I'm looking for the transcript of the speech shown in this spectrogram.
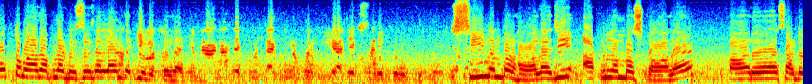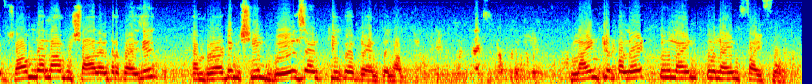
ਉਸ ਤੋਂ ਬਾਅਦ ਆਪਣਾ ਡਿਸੀਜਨ ਲੈਣ ਤੇ ਕੀ ਨਿਕਲਦਾ ਹੈ ਕੀ ਸੀ ਨੰਬਰ ਹਾਲ ਹੈ ਜੀ 8 ਨੰਬਰ ਸਟਾਲ ਹੈ ਔਰ ਸਾਡੇ ਫਰਮ ਦਾ ਨਾਮ Vishal enterprise embroidery machine Wells and Q K brand ਦੇ ਨਾਮ ਤੇ। 9882929294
